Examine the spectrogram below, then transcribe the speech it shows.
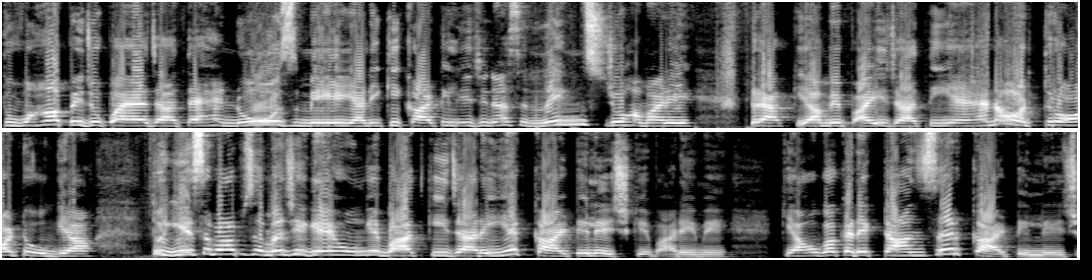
तो वहाँ पे जो पाया जाता है नोज़ में, यानी कि कार्टिलेजिनस रिंग्स जो हमारे ट्रैकिया में पाई जाती हैं, है ना? और थ्रॉट हो गया। तो ये सब आप समझ ही गए होंगे, बात की जा रही है कार्टिलेज के बारे में। क्या होगा करेक्ट आंसर कार्टिलेज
